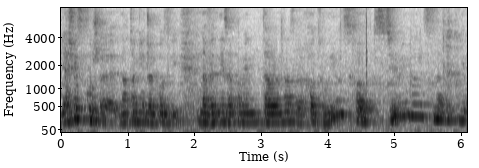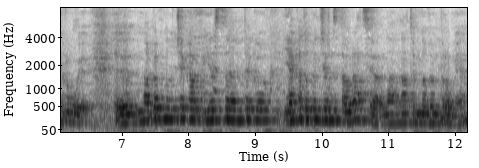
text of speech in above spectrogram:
Ja się skuszę na to nie jacuzzi, nawet nie zapamiętałem nazwy. Hot Wheels, Hot Steering Wheels, nawet nie próbuję. E, Na pewno ciekaw jestem tego, jaka to będzie restauracja na, na tym nowym promie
